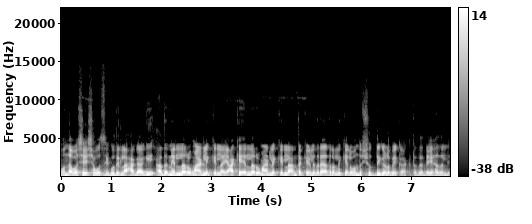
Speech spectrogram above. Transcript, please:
ಒಂದು ಅವಶೇಷವೂ ಸಿಗೋದಿಲ್ಲ. ಹಾಗಾಗಿ ಅದನ್ನೆಲ್ಲರೂ ಮಾಡಲಿಕ್ಕಿಲ್ಲ. ಯಾಕೆ ಎಲ್ಲರೂ ಮಾಡಲಿಕ್ಕಿಲ್ಲ ಅಂತ ಕೇಳಿದರೆ, ಅದರಲ್ಲಿ ಕೆಲವೊಂದು ಶುದ್ಧಿಗಳು ಬೇಕಾಗ್ತದೆ ದೇಹದಲ್ಲಿ.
